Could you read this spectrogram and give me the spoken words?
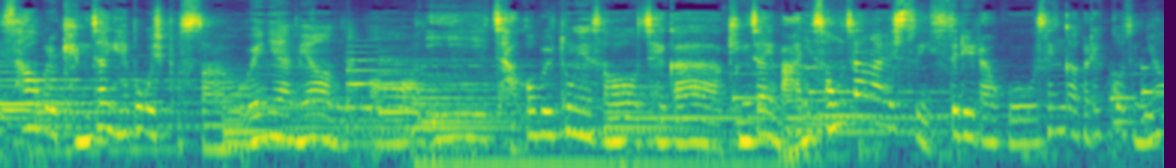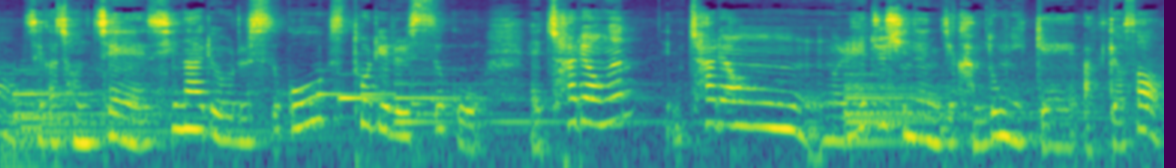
사업을 굉장히 해보고 싶었어요. 왜냐하면 어, 이 작업을 통해서 제가 굉장히 많이 성장할 수 있으리라고 생각을 했거든요. 제가 전체 시나리오를 쓰고 스토리를 쓰고 예, 촬영은 촬영을 해주시는 이제 감독님께 맡겨서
